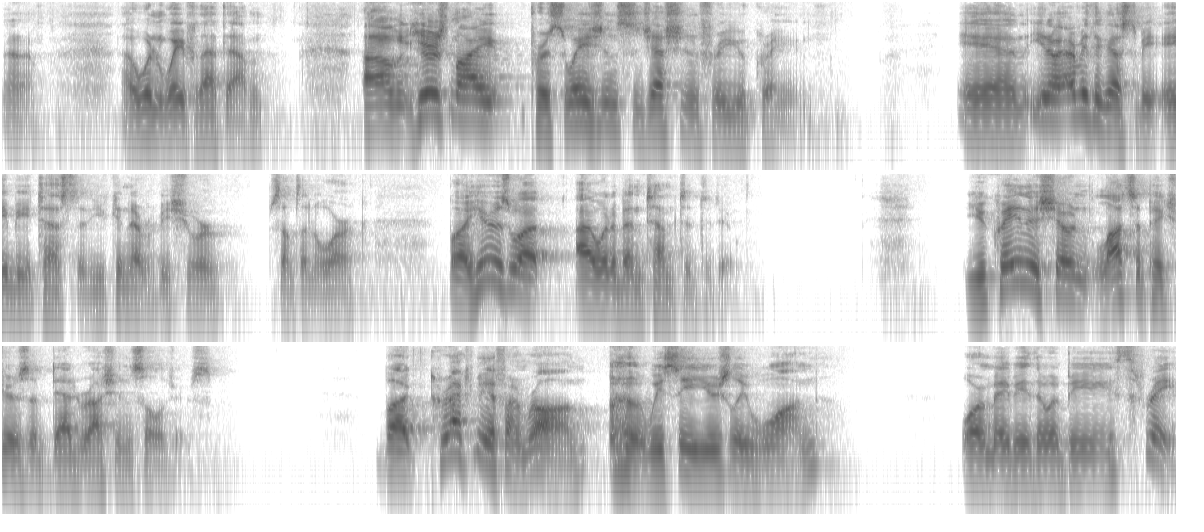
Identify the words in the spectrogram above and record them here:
I don't know. I wouldn't wait for that to happen. Um, here's my persuasion suggestion for Ukraine. And, you know, everything has to be A B tested. You can never be sure something will work. But here's what I would have been tempted to do Ukraine has shown lots of pictures of dead Russian soldiers. But correct me if I'm wrong, we see usually one, or maybe there would be three,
